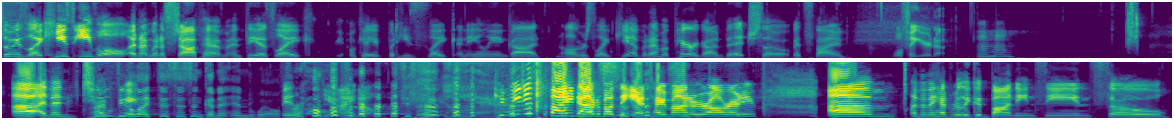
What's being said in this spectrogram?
So he's like, "He's evil, and I'm gonna stop him." And Thea's like, "Okay, but he's like an alien god." And Oliver's like, "Yeah, but I'm a paragon bitch, so it's fine." We'll figure it out. Mm-hmm. Uh, and then two. I feel va- like this isn't going to end well It- for yeah, I know. It's just like, can we just find out about the anti-monitor already? Um, and then they had really good bonding scenes. So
